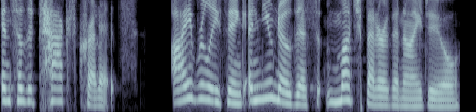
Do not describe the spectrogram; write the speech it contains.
And so the tax credits, I really think, and you know this much better than I do,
